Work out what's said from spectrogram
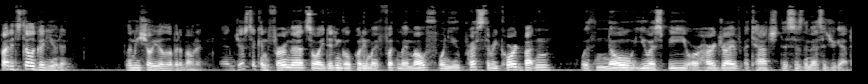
But it's still a good unit. Let me show you a little bit about it. And just to confirm that, so I didn't go putting my foot in my mouth, when you press the record button with no USB or hard drive attached, this is the message you get.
